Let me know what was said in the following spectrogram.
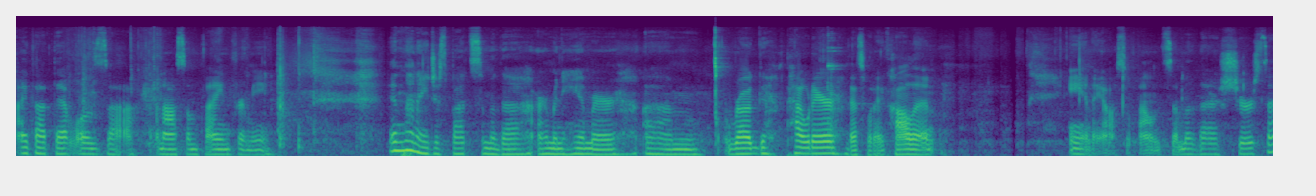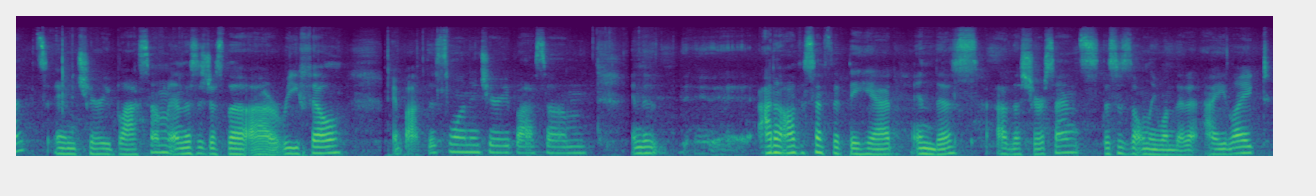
I thought that was uh, an awesome find for me. And then I just bought some of the Arm & Hammer um, rug powder. That's what I call it. And I also found some of the Sure Scents and Cherry Blossom. And this is just the uh, refill. I bought this one in Cherry Blossom. And the, uh, out of all the scents that they had in this, uh, the Sure Scents, this is the only one that I liked.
